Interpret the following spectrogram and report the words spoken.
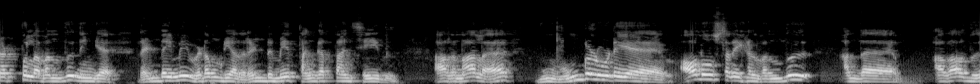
நட்பில் வந்து நீங்கள் ரெண்டையுமே விட முடியாது ரெண்டுமே தங்கத்தான் செய்யுது. அதனால் உங்களுடைய ஆலோசனைகள் வந்து அந்த அதாவது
